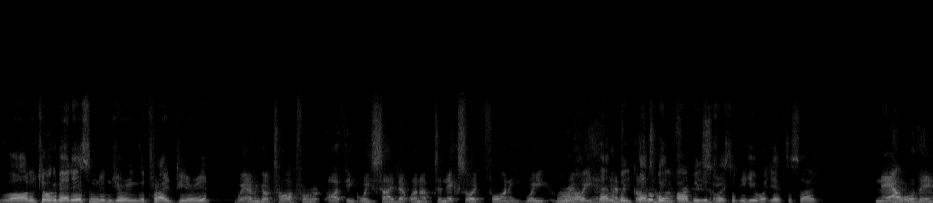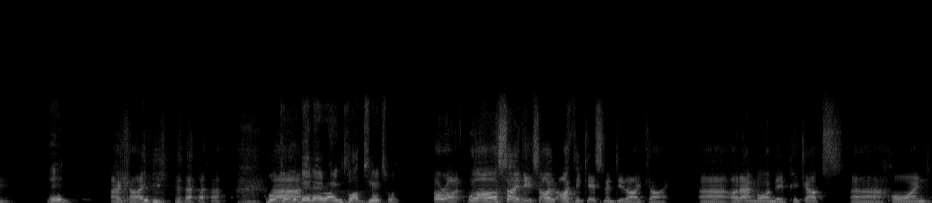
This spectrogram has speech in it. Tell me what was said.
A lot of talk about Essendon during the trade period. We haven't got time for it. I think we save that one up to next week, Finey. We All really right. haven't be, got that'll be, I'll be interested week. to hear what you have to say. Now or then? Then. Okay. we'll talk uh, about our own clubs next week. All right. Well, I'll say this. I, I think Essendon did okay. Uh, I don't mind their pickups. Uh, Hind,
